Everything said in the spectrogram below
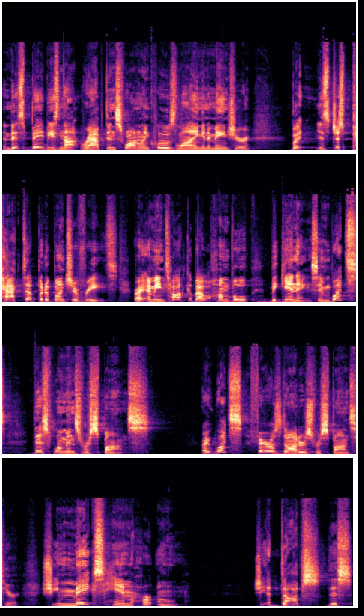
And this baby's not wrapped in swaddling clothes lying in a manger but is just packed up with a bunch of reeds, right? I mean, talk about humble beginnings. And what's this woman's response? Right? What's Pharaoh's daughter's response here? She makes him her own. She adopts this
